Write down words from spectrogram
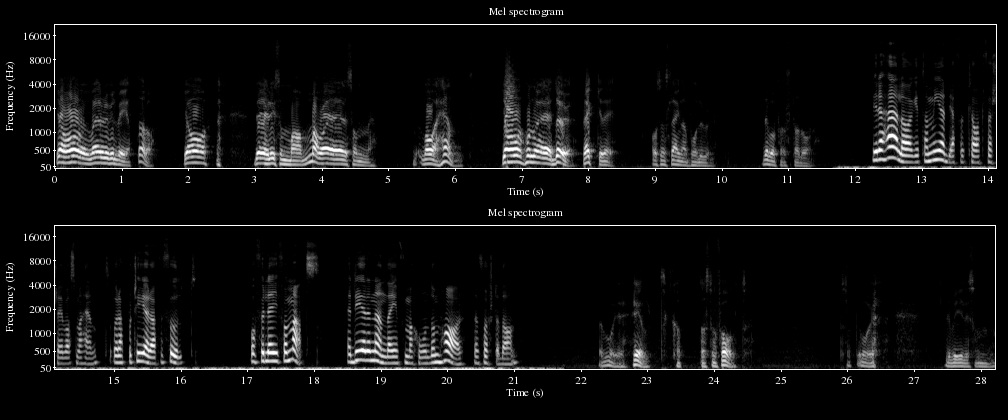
Ja, vad är det du vill veta då? Ja, det är liksom mamma, vad är det som, vad har hänt? Ja, hon är död, räcker det? Och sen slängde han på luren. Det var första dagen. Vid det här laget har media fått klart för sig vad som har hänt och rapporterar för fullt. Och för Leif och Mats är det den enda information de har den första dagen. Det var ju helt katastrofalt. Så att det var ju, det blir liksom,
